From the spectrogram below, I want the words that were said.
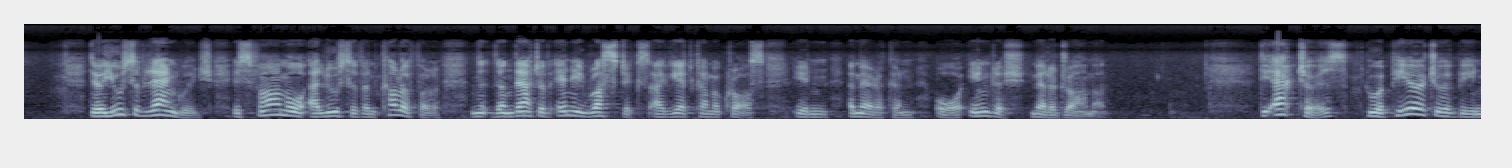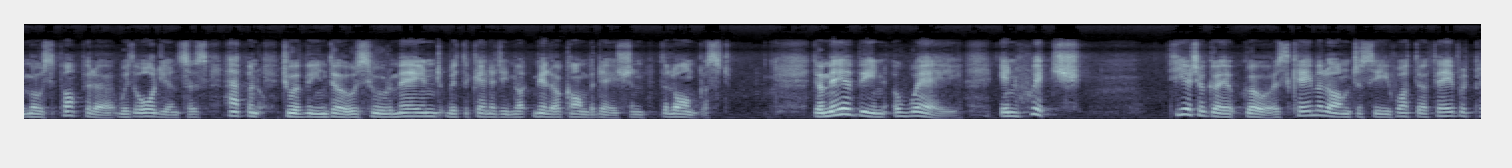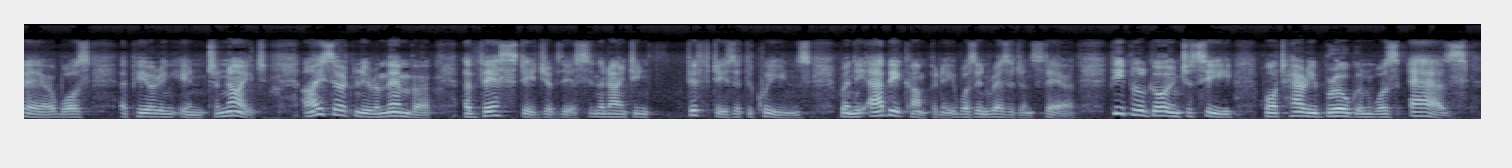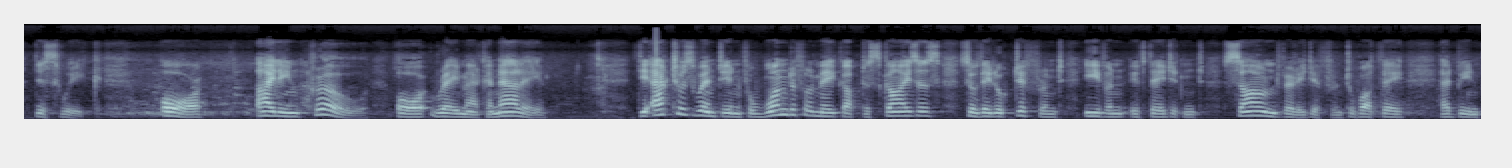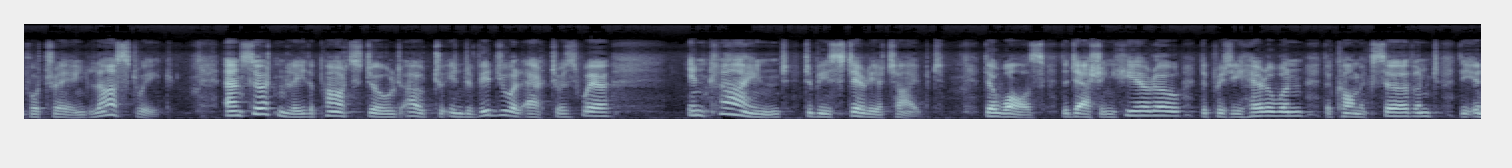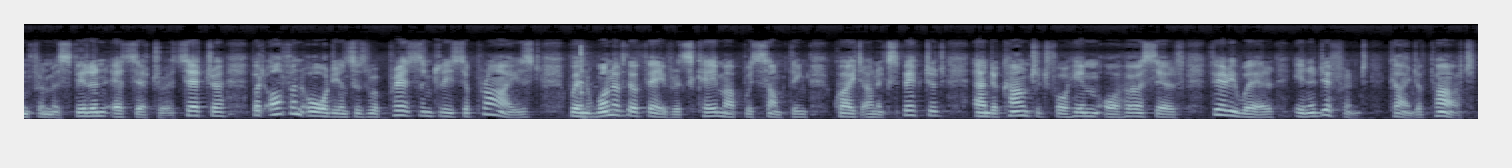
Their use of language is far more allusive and colourful than that of any rustics I've yet come across in American or English melodrama. The actors who appear to have been most popular with audiences happen to have been those who remained with the Kennedy Miller combination the longest. There may have been a way in which theatre goers came along to see what their favourite player was appearing in tonight. I certainly remember a vestige of this in the 1950s at the Queen's when the Abbey Company was in residence there. People going to see what Harry Brogan was as this week, or Eileen Crowe, or Ray McAnally. The actors went in for wonderful make-up disguises so they looked different, even if they didn't sound very different to what they had been portraying last week. And certainly the parts doled out to individual actors were inclined to be stereotyped. There was the dashing hero, the pretty heroine, the comic servant, the infamous villain, etc., etc., but often audiences were pleasantly surprised when one of their favourites came up with something quite unexpected and accounted for him or herself very well in a different kind of part.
